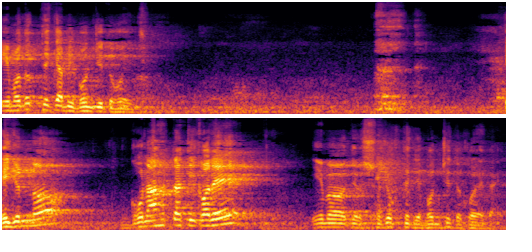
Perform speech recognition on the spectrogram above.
এবাদত থেকে আমি বঞ্চিত হয়েছি। এই জন্য গোনাহটা কি করে? এবাদতের সুযোগ থেকে বঞ্চিত করে দেয়।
